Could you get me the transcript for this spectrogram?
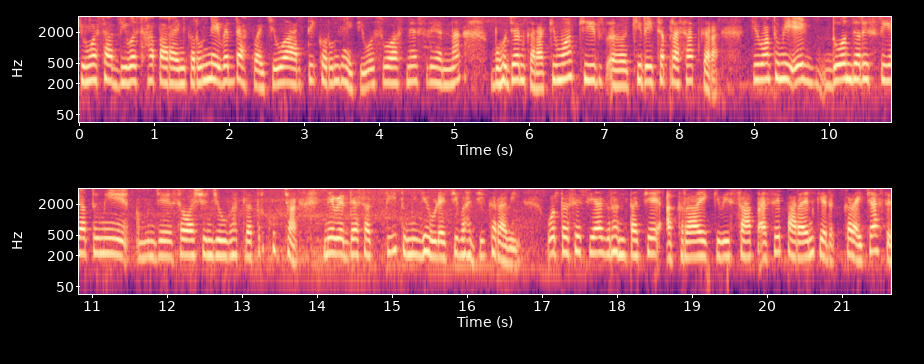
किंवा सात दिवस हा पारायण करून नैवेद्य दाखवायची व आरती करून घ्यायची व सुवासन्या स्त्रियांना भोजन करा किंवा खीर खिरेचा प्रसाद करा. किंवा तुम्ही एक दोन जरी स्त्रिया तुम्ही म्हणजे सवाशीन जीव घातला तर खूप छान. नैवेद्यासाठी तुम्ही घेवड्याची भाजी करावी व तसेच या ग्रंथाचे अकरा एकवीस सात असे पारायण के करायचे असते.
